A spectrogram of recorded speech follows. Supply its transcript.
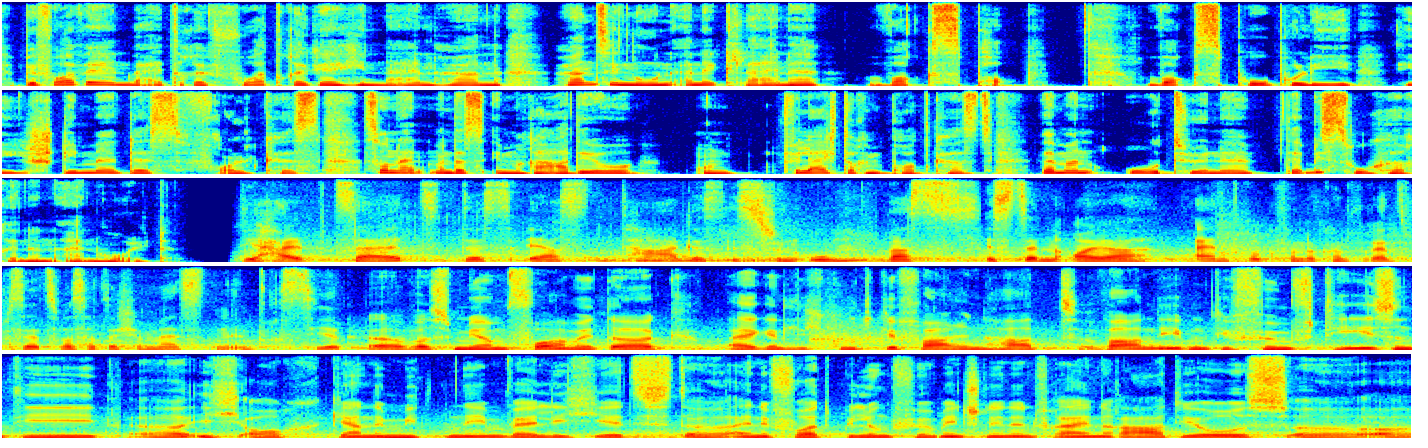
Bevor wir in weitere Vorträge hineinhören, hören Sie nun eine kleine Vox Pop. Vox Populi, die Stimme des Volkes, so nennt man das im Radio und vielleicht auch im Podcast, wenn man O-Töne der Besucherinnen einholt. Die Halbzeit des ersten Tages ist schon um. Was ist denn euer Eindruck von der Konferenz bis jetzt? Was hat euch am meisten interessiert? Äh, was mir am Vormittag eigentlich gut gefallen hat, waren eben die fünf Thesen, die äh, ich auch gerne mitnehme, weil ich jetzt äh, eine Fortbildung für Menschen in den freien Radios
